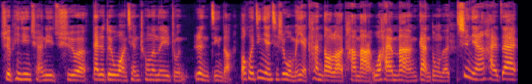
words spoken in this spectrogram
却拼尽全力去带着队伍往前冲的那一种韧劲的。包括今年其实我们也看到了他嘛，我还蛮感动的。去年还在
